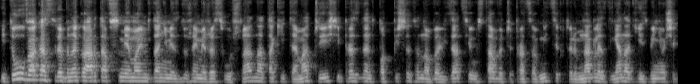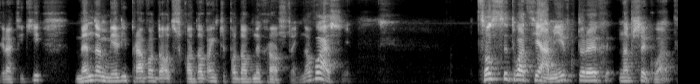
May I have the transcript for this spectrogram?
I tu uwaga Srebrnego Arta w sumie moim zdaniem jest w dużej mierze słuszna na taki temat, czy jeśli prezydent podpisze tę nowelizację ustawy, czy pracownicy, którym nagle z dnia na dzień zmienią się grafiki, będą mieli prawo do odszkodowań czy podobnych roszczeń. No właśnie właśnie. Co z sytuacjami, w których na przykład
